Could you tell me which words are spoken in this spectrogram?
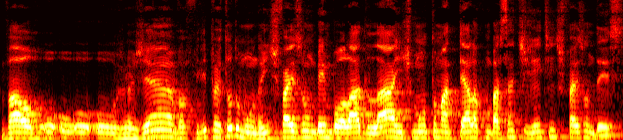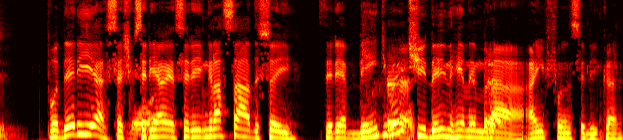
vai o, o, o, o Jorjan, vai o Felipe, vai todo mundo. A gente faz um bem bolado lá, a gente monta uma tela com bastante gente e a gente faz um desse. Poderia, você acha que seria, seria engraçado isso aí? Seria bem divertido, hein, relembrar a infância ali, cara.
